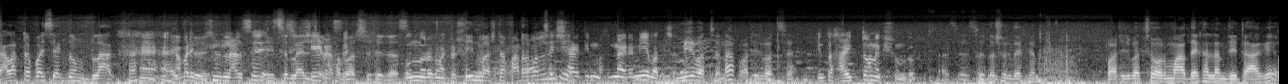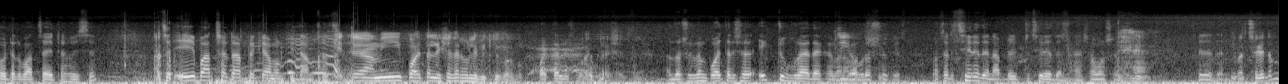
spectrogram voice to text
কালারটা পাইছি একদম ব্ল্যাক হ্যাঁ হ্যাঁ আবার পিছনে লালসে আছে। অন্যরকম একটা তিন। মাস না, পাঠার বাচ্চা কি? সাড়ে তিন মাস। না এটা মেয়ে বাচ্চা। মেয়ে বাচ্চা না পাটির বাচ্চা? কিন্তু হাইটটা অনেক সুন্দর। আচ্ছা আচ্ছা। দর্শক দেখেন পাটির বাচ্চা ওর মা দেখালাম যেটা আগে ওটার বাচ্চা এটা হয়েছে। আচ্ছা এই বাচ্চাটা আপনি কেমন কি দাম চাচ্ছেন? এটা আমি পঁয়তাল্লিশ হাজার হলে বিক্রি করব। পঁয়তাল্লিশ পঁয়তাল্লিশ হাজার। দর্শক দেন পঁয়তাল্লিশ হাজার একটু ঘুরায় দেখাবেন জি, আমার। দর্শকের বাচ্চাটা ছেড়ে দেন আপনি একটু ছেড়ে দেন হ্যাঁ সমস্যা নেই। হ্যাঁ। ছেড়ে দেন। এবার ছেড়ে দেবো?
